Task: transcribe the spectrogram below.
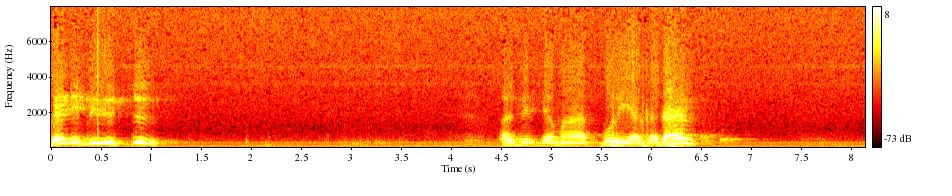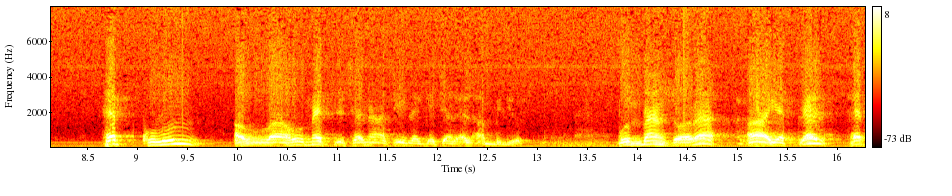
beni büyüttü. Aziz cemaat buraya kadar hep kulun Allahu metri senasıyla geçer elhamdülillah. Bundan sonra ayetler hep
